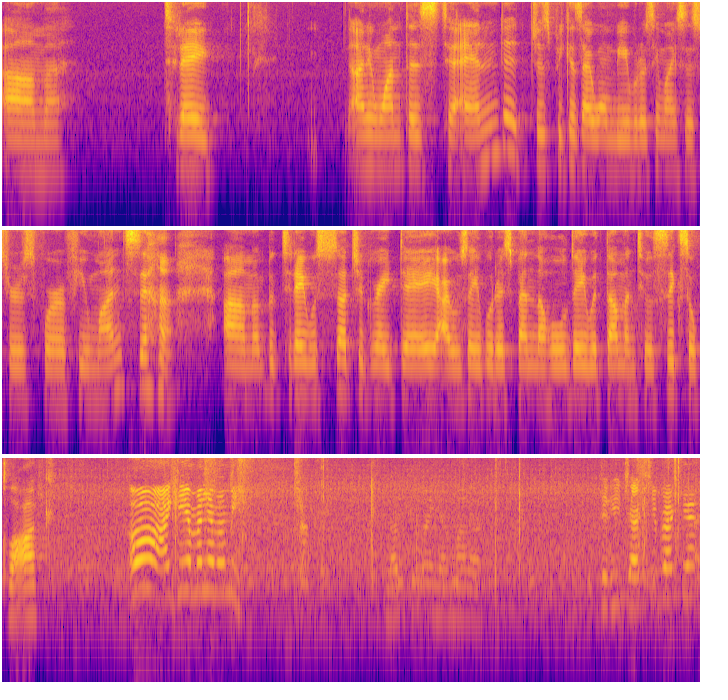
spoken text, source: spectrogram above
Um, today, I didn't want this to end just because I won't be able to see my sisters for a few months. um, but today was such a great day. I was able to spend the whole day with them until 6 o'clock. Oh, hay que llamarle a mami. La última llamada. Did he text you back yet?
